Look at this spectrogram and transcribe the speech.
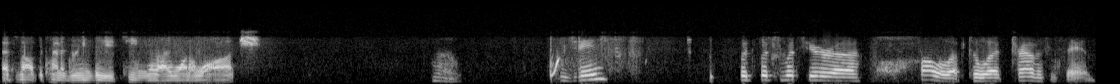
That's not the kind of Green Bay team that I want to watch. Wow. James, what's what's what's your uh, follow up to what Travis is saying?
